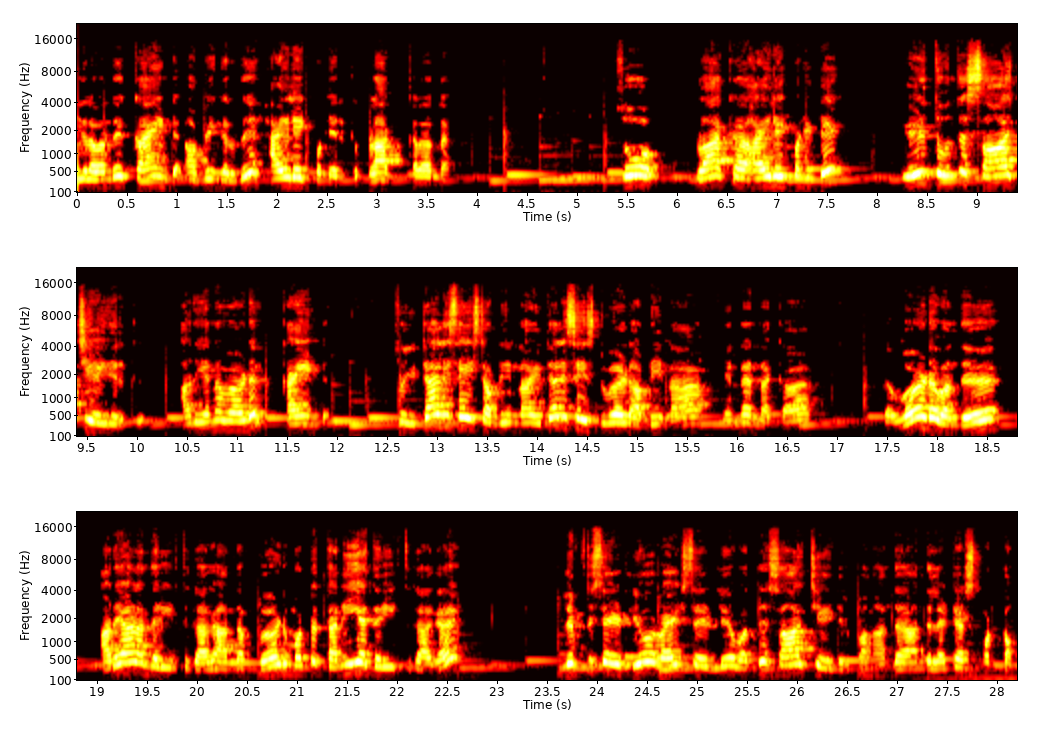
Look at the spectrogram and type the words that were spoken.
இதில் வந்து கைண்ட் அப்படிங்கிறது ஹைலைட் பண்ணியிருக்கு பிளாக் கலரில் ஸோ பிளாக் ஹைலைட் பண்ணிட்டு எழுத்து வந்து சாட்சி எழுதியிருக்கு. அது என்ன வேர்டு கைண்ட் ஸோ இட்டாலிசைஸ்ட் அப்படின்னா இட்டாலிசைஸ்ட் வேர்டு அப்படின்னா என்னன்னாக்கா இந்த வேர்டை வந்து அடையாளம் தெரியறதுக்காக அந்த வேர்டு மட்டும் தனியாக தெரியறதுக்காக லெஃப்ட் சைட்லேயோ ரைட் சைட்லேயோ வந்து சாட்சி எழுதியிருப்பாங்க. அந்த அந்த லெட்டர்ஸ் மட்டும்.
